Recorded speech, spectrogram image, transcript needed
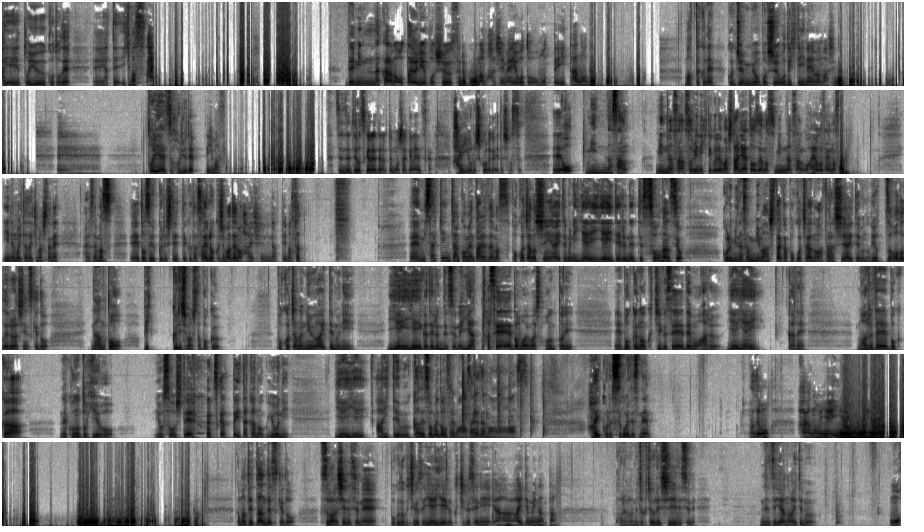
はい、えー、ということで、えー、やっていきます。はい。で、みんなからのお便りを募集するコーナーも始めようと思っていたので、全くね、こう準備も募集もできていないまま、えー、とりあえず保留でいきます。全然手をつけられてなくて申し訳ないですが、はい、よろしくお願いいたします。えー、お、みんなさん、みんなさん遊びに来てくれました。ありがとうございます。みんなさん、おはようございます。いいねもいただきましたね。ありがとうございます。えー、どうぞゆっくりしていってください。6時までの配信になっています。えー、みさきんちゃんコメントありがとうございます。ポコちゃんの新アイテムにイェイイェイ出るねってそうなんですよ。これ皆さん見ましたか？ポコちゃんの新しいアイテムの4つほど出るらしいんですけど、なんと、びっくりしました、僕。ポコちゃんのニューアイテムに、イエイイエイが出るんですよね。やったぜーと思いました、本当に。え、僕の口癖でもある、イエイイエイがね、まるで僕が、ね、この時を予想して 使っていたかのように、イエイイエイ、アイテム化です。おめでとうございます。ありがとうございます。はい、これすごいですね。まあでも、はい、あの、イエイイエイのイエイは、うん、何ぐらいですかね。何か。が、まあ出たんですけど、素晴らしいですよね。僕の口癖、イエイイエイが口癖に、あアイテムになった。これはめちゃくちゃ嬉しいですよね。ね、ぜひあのアイテム、もう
